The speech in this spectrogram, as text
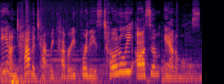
and habitat recovery for these totally awesome animals.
